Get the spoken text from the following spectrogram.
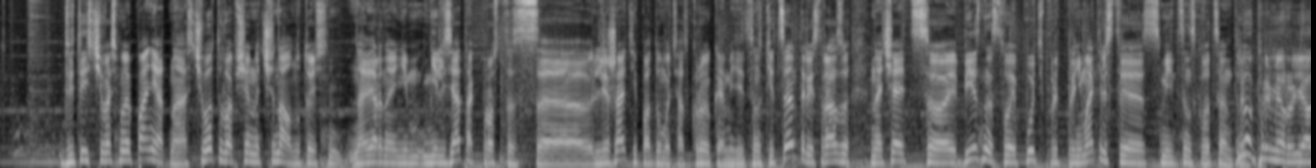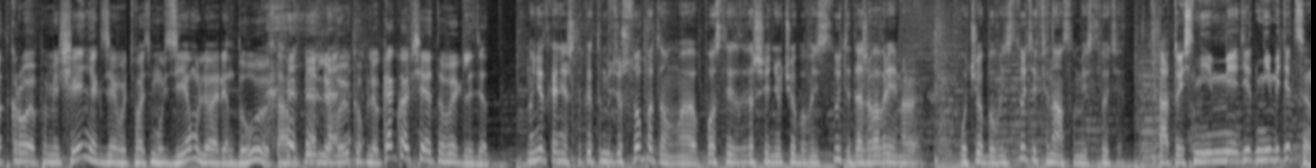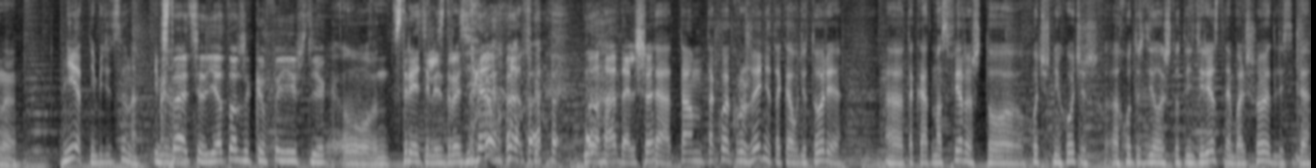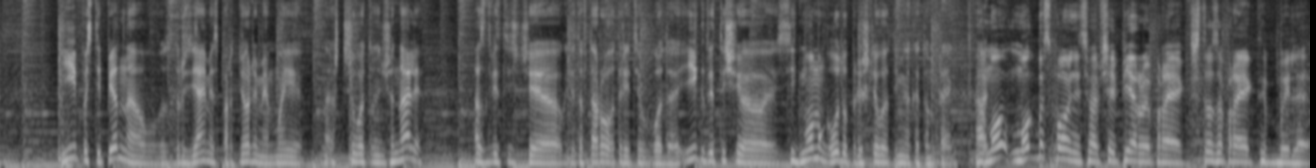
2008 понятно. А с чего ты вообще начинал? Ну, то есть, наверное, не- нельзя так просто с, э, лежать и подумать, открою-ка я медицинский центр и сразу начать свой бизнес, свой путь в предпринимательстве с медицинского центра. Ну, к примеру, я открою помещение где-нибудь, возьму землю, арендую там или выкуплю. Как вообще это выглядит? Ну нет, конечно, к этому идешь с опытом. Э, После завершения учебы в институте, даже во время учебы в институте, в финансовом институте. А, то есть не, меди- не медицина. Нет, не медицина. Именно. Кстати, я тоже КПИшник. О, встретились, друзья. Ну, ага, дальше. Да, там такое окружение, такая аудитория, э, такая атмосфера, что хочешь не хочешь, охота сделать что-то интересное, большое для себя. И постепенно с друзьями, с партнерами мы э, с чего-то начинали, а с 2000 где-то второго третьего года, и к 2007 году пришли вот именно к этому проекту. А мо- мог бы вспомнить вообще первый проект? Что за проекты были?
